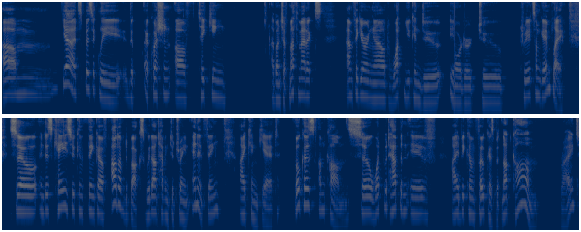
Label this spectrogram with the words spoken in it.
um, yeah, it's basically the, a question of taking a bunch of mathematics and figuring out what you can do in order to create some gameplay. So in this case, you can think of out of the box without having to train anything. I can get focus on calm. So what would happen if I become focused but not calm, right?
